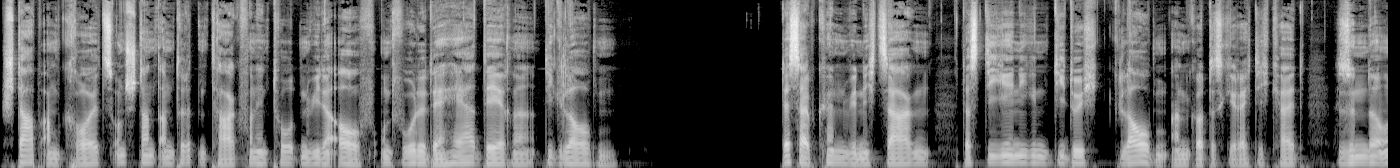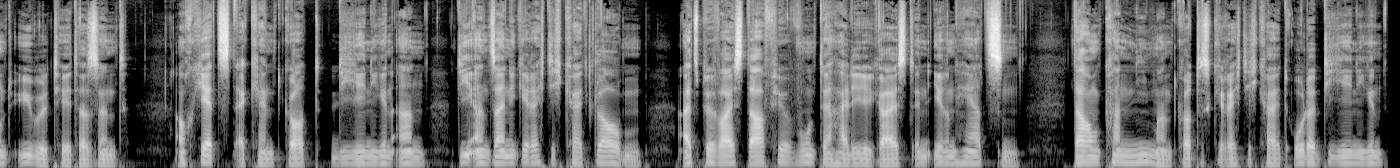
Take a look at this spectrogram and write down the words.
starb am Kreuz und stand am dritten Tag von den Toten wieder auf und wurde der Herr derer, die glauben. Deshalb können wir nicht sagen, dass diejenigen, die durch Glauben an Gottes Gerechtigkeit Sünder und Übeltäter sind. Auch jetzt erkennt Gott diejenigen an, die an seine Gerechtigkeit glauben. Als Beweis dafür wohnt der Heilige Geist in ihren Herzen. Darum kann niemand Gottes Gerechtigkeit oder diejenigen,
